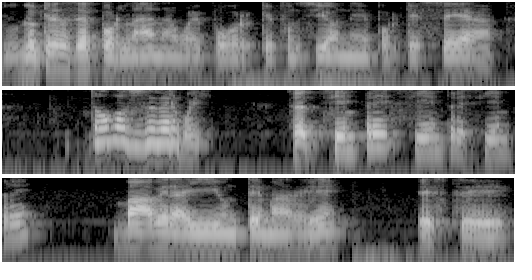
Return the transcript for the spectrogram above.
lo quieres hacer por lana, güey, porque funcione, porque sea, todo va a suceder, güey. O sea, siempre, siempre, siempre va a haber ahí un tema de, este,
